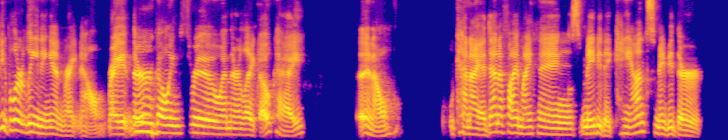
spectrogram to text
people are leaning in right now right? They're mm. going through and they're like okay you know can i identify my things? Maybe they can't. Maybe they're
